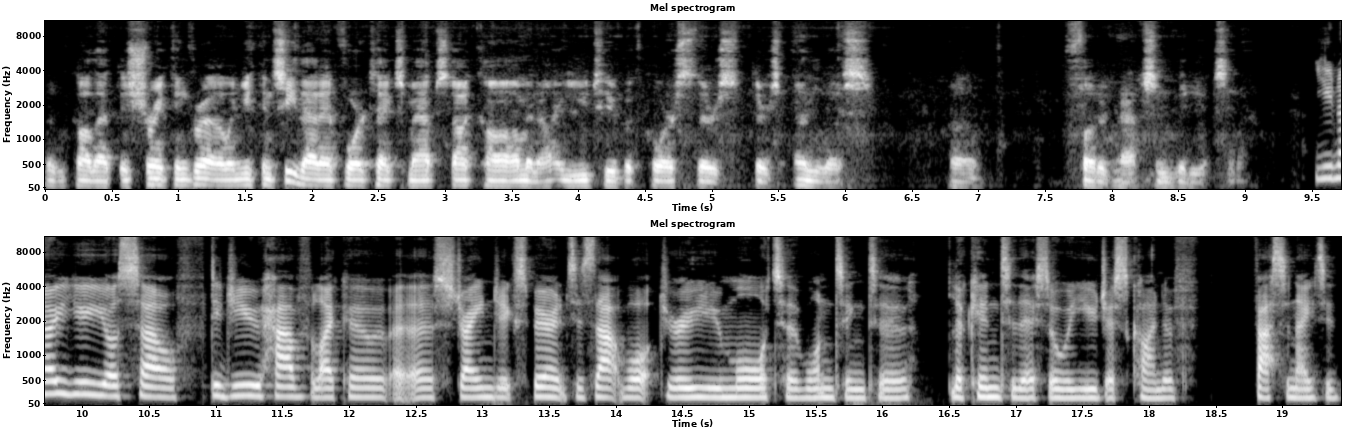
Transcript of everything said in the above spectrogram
We call that the shrink and grow, and you can see that at vortexmaps.com and on YouTube. Of course, there's there's endless uh, photographs and videos of that. You know, you yourself, did you have like a, a strange experience? Is that what drew you more to wanting to look into this, or were you just kind of fascinated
